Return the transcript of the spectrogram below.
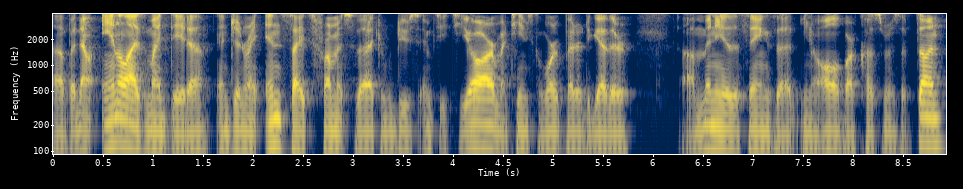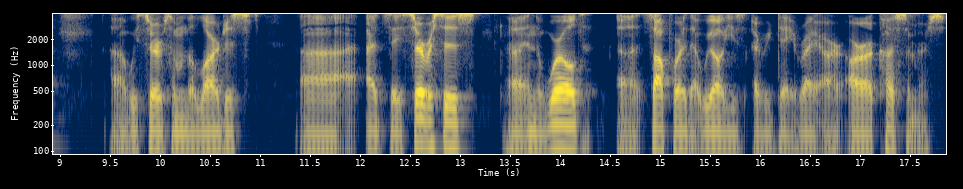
uh, but now analyze my data and generate insights from it so that I can reduce MTTR, my teams can work better together. Uh, many of the things that you know all of our customers have done. Uh, we serve some of the largest uh, I'd say services uh, in the world, uh, software that we all use every day, right? Are, are our customers.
